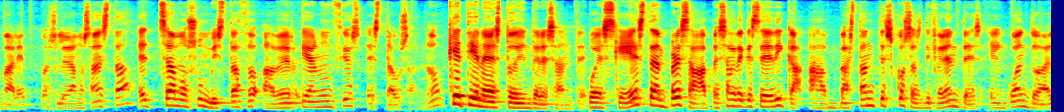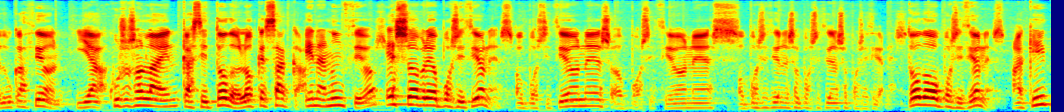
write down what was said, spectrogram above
Vale, pues le damos a esta, echamos un vistazo a ver qué anuncios está usando. ¿Qué tiene esto de interesante? Pues que esta empresa, a pesar de que se dedica a bastantes cosas diferentes en cuanto a educación y a cursos online, casi todo lo que saca en anuncios es sobre oposiciones. Oposiciones, oposiciones, oposiciones, oposiciones, oposiciones. Todo oposiciones. Aquí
